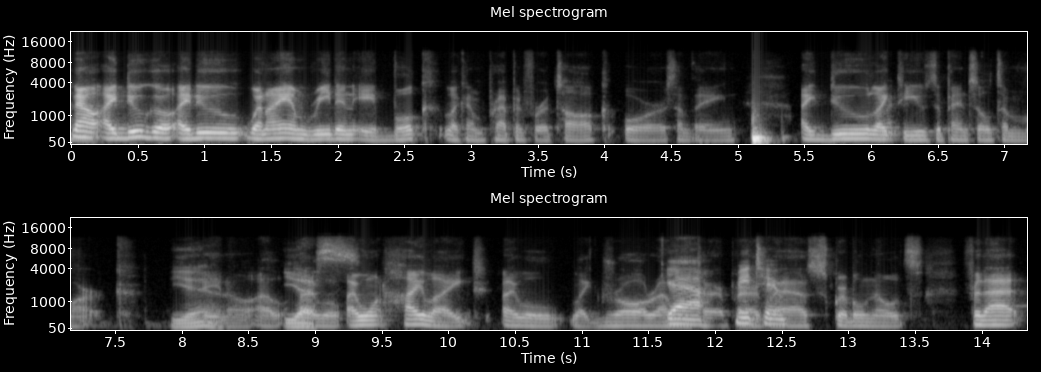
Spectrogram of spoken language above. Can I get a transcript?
Now. I do go. I do when I am reading a book, like I'm prepping for a talk or something. I do like to use the pencil to mark. yeah, You know, I'll, Yes. I will. I won't highlight. I will like draw around. Yeah, the entire me too. Scribble notes. For that,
